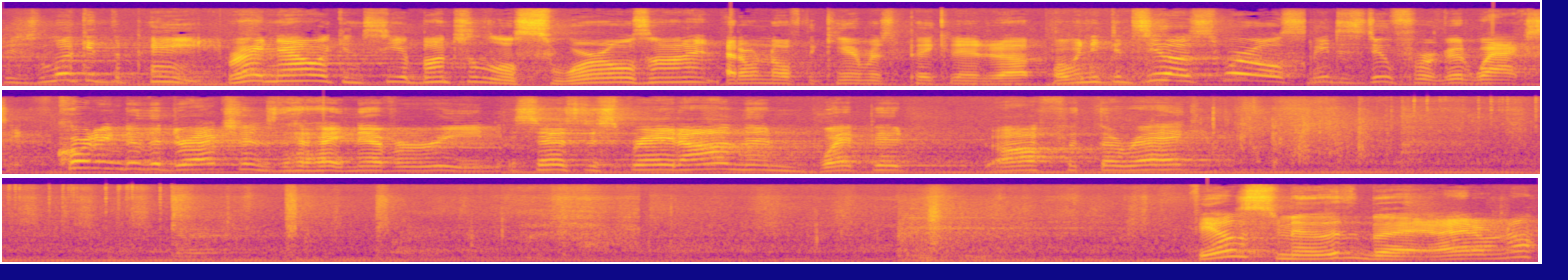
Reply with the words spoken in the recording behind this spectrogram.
just look at the paint. Right now I can see a bunch of little swirls on it. I don't know if the camera's picking it up, but when you can see those swirls, it means it's due for a good waxing. According to the directions that I never read, it says to spray it on, then wipe it off with the rag. Feels smooth, but I don't know.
